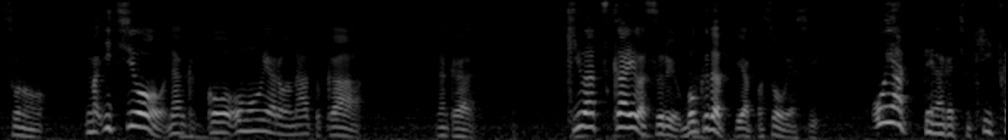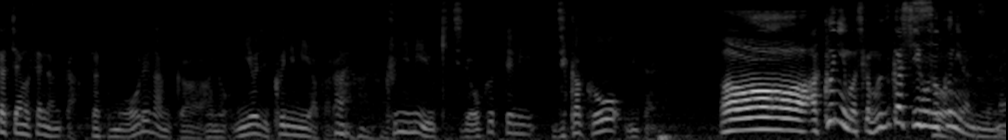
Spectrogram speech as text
そのまあ一応なんかこう思うやろうなとかなんか気は使いはするよ。僕だってやっぱそうやし。親ってなんかちょっと気使っちゃいません？なんか。だってもう俺なんかあの名字国見やから、はいはいはい。国見諭吉で送ってみ自覚をみたいな。あーあ国もしかも難しい方の国なんですよね、そう。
